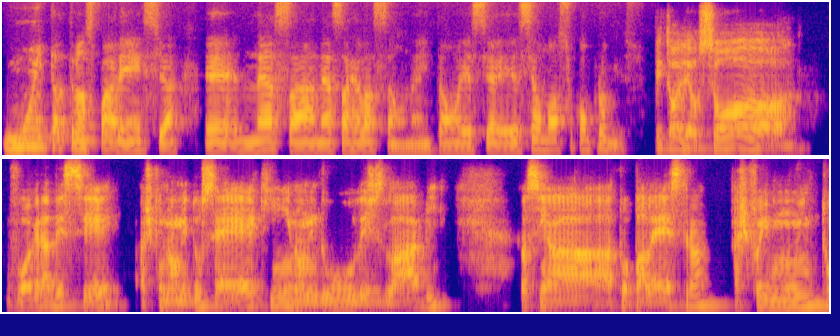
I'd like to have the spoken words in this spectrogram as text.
muita transparência é, nessa, nessa relação, né? Então esse é, esse é o nosso compromisso. Pitolio, eu só vou agradecer, acho que em nome do CEEC, em nome do Legislab, assim, a, a, tua palestra. Acho que foi muito,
